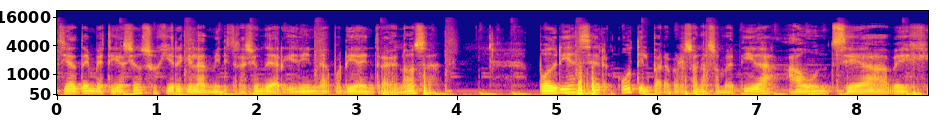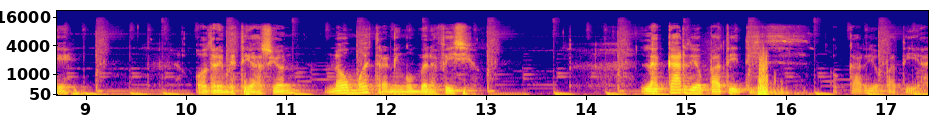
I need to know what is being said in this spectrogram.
Cierta investigación sugiere que la administración de arginina por vía intravenosa podría ser útil para personas sometidas a un CABG. Otra investigación no muestra ningún beneficio. La cardiopatitis o cardiopatía.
